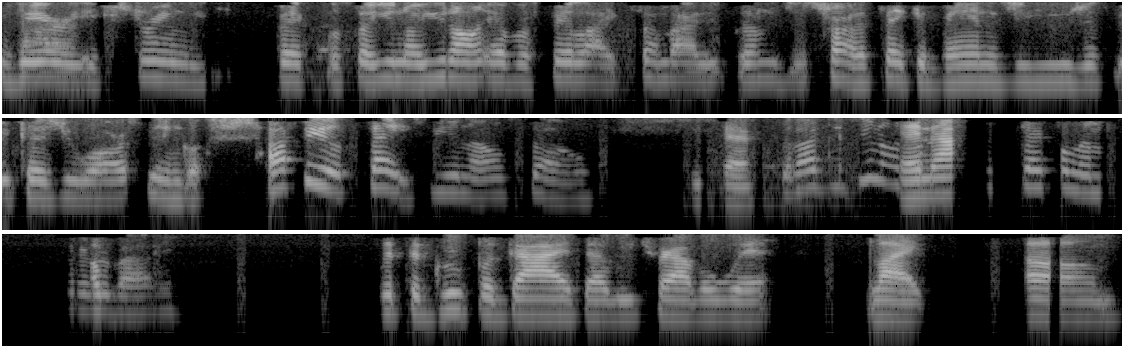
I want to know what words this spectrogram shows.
very extremely respectful. So you know, you don't ever feel like somebody's gonna just try to take advantage of you just because you are single. I feel safe, you know. So, Yeah. but I just, you know, And I'm respectful and everybody. with the group of guys that we travel with, like um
